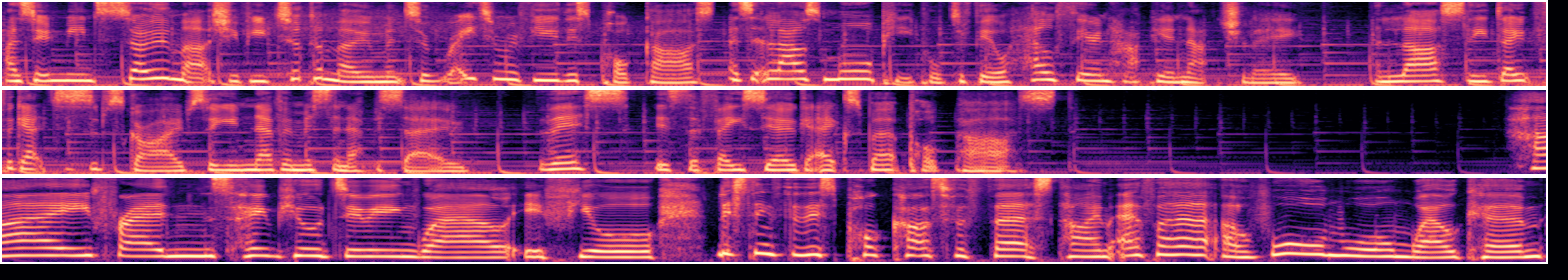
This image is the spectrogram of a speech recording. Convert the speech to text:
as it means so much if you took a moment to rate and review this podcast, as it allows more people to feel healthier and happier naturally. And lastly, don't forget to subscribe so you never miss an episode. This is the Face Yoga Expert Podcast. Hi, friends. Hope you're doing well. If you're listening to this podcast for the first time ever, a warm, warm welcome.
